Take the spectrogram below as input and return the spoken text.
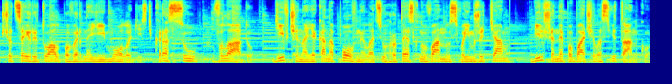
що цей ритуал поверне їй молодість, красу, владу. Дівчина, яка наповнила цю гротескну ванну своїм життям, більше не побачила світанку.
